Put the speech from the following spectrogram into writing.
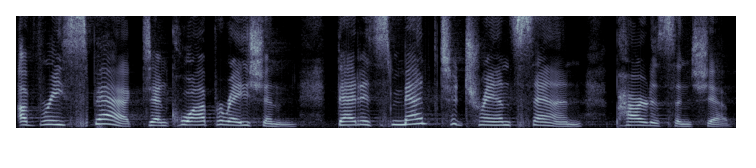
of respect and cooperation that is meant to transcend partisanship.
